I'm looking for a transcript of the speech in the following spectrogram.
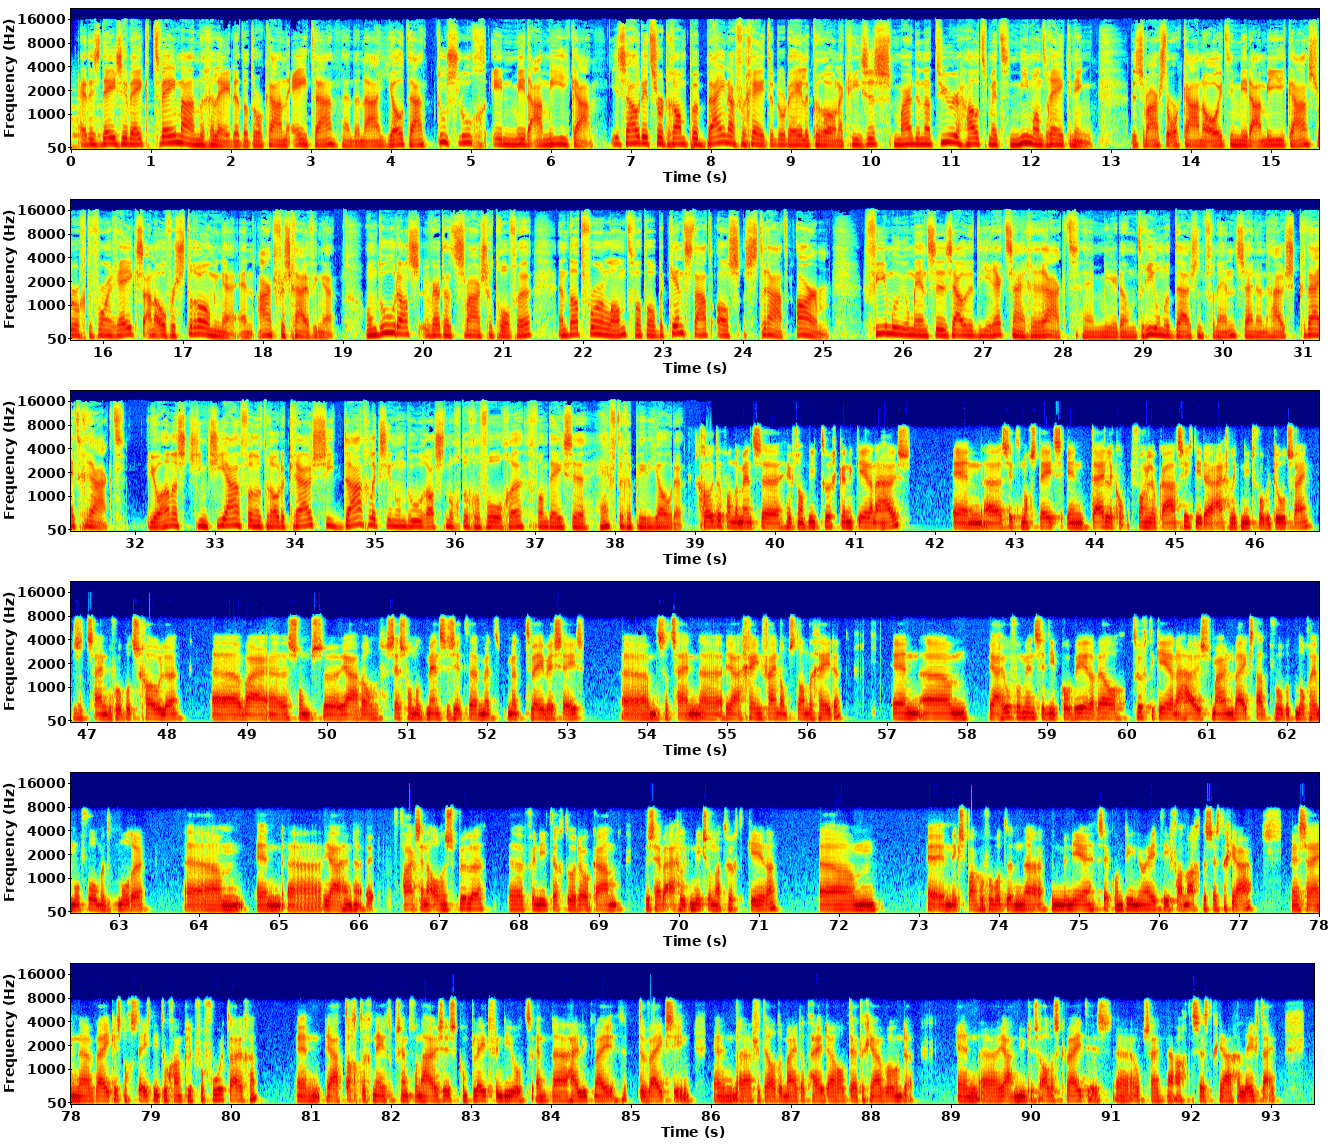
Het is deze week twee maanden geleden dat orkaan Eta en daarna Jota toesloeg in Midden-Amerika. Je zou dit soort rampen bijna vergeten door de hele coronacrisis, maar de natuur houdt met niemand rekening. De zwaarste orkanen ooit in Midden-Amerika zorgden voor een reeks aan overstromingen en aardverschuivingen. Honduras werd het zwaarst getroffen en dat voor een land wat al bekend staat als straatarm. 4 miljoen mensen zouden direct zijn geraakt en meer dan 300.000 van hen zijn hun huis kwijtgeraakt. Johannes Chinchilla van het Rode Kruis ziet dagelijks in Honduras nog de gevolgen van deze heftige periode. Grote van de mensen heeft nog niet terug kunnen keren naar huis. En uh, zitten nog steeds in tijdelijke opvanglocaties die er eigenlijk niet voor bedoeld zijn. Dus het zijn bijvoorbeeld scholen uh, waar uh, soms ja, wel 600 mensen zitten met, met twee wc's. Ehm, dus dat zijn ja, geen fijne omstandigheden. En ehm, ja, heel veel mensen die proberen wel terug te keren naar huis, maar hun wijk staat bijvoorbeeld nog helemaal vol met modder. Ehm, en ja, hun, vaak zijn al hun spullen vernietigd door de orkaan. Dus ze hebben eigenlijk niks om naar terug te keren. En ik sprak bijvoorbeeld een, uh, een meneer, Secondino heet hij, van 68 jaar. En zijn wijk is nog steeds niet toegankelijk voor voertuigen. En ja, 80, 90 procent van de huizen is compleet vernield. En uh, hij liet mij de wijk zien en vertelde mij dat hij daar al 30 jaar woonde. En ja, nu dus alles kwijt is op zijn 68-jarige leeftijd.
